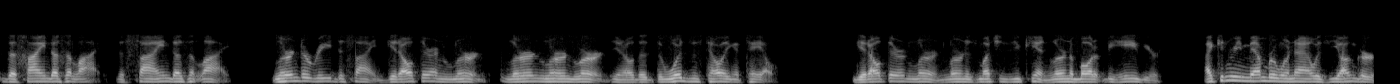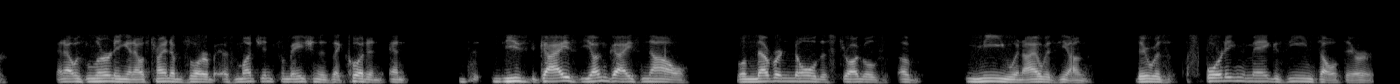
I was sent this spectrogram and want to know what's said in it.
the sign doesn't lie. The sign doesn't lie learn to read the sign. Get out there and learn. Learn learn learn. You know the, the woods is telling a tale. Get out there and learn. Learn as much as you can. Learn about it behavior. I can remember when i was younger and i was learning and i was trying to absorb as much information as i could. And and th- these guys young guys now will never know the struggles of me when i was young. There was sporting magazines out there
